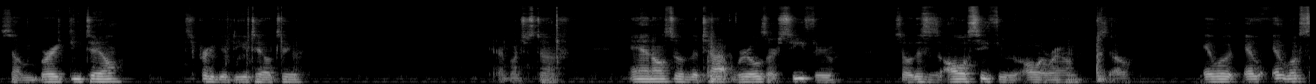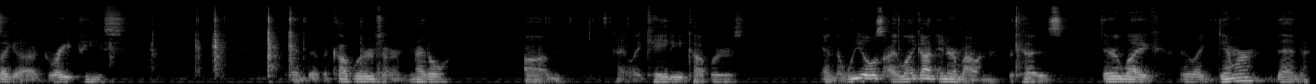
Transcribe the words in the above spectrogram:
some brake detail. It's pretty good detail too. Got a bunch of stuff, and also the top grills are see-through, so this is all see-through all around. So it look it, it looks like a great piece, and uh, the couplers are metal, um, like Kadee couplers and the wheels I like on Intermountain because they're like they're like dimmer than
